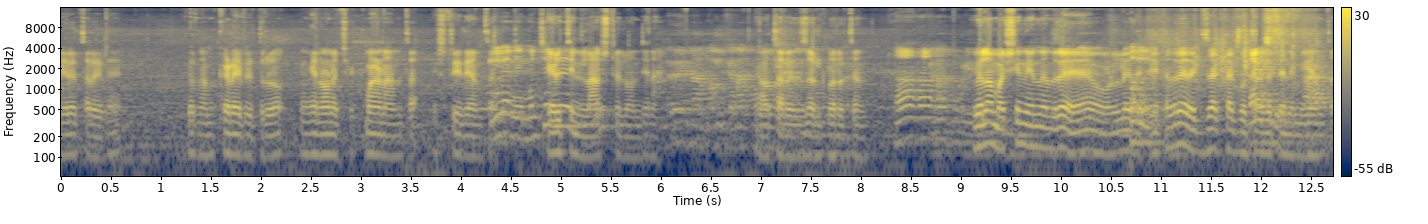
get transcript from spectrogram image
ಬೇರೆ ಥರ ಇದೆ. ಇವರು ನಮ್ಮ ಕಡೆ ಇರಿದ್ರು. ಹಂಗೆ ನೋಡೋಣ ಚೆಕ್ ಮಾಡೋಣ ಅಂತ ಎಷ್ಟಿದೆ ಅಂತ ಹೇಳ್ತೀನಿ ಲಾಸ್ಟಲ್ಲಿ ಒಂದಿನ. ಯಾವ ಥರ ರಿಸಲ್ಟ್ ಬರುತ್ತೆ ಅಂತ. ಇವೆಲ್ಲ ಮಷಿನ್ ಏನಂದರೆ ಒಳ್ಳೇದು ಯಾಕಂದರೆ ಅದು ಎಕ್ಸಾಕ್ಟಾಗಿ ಗೊತ್ತಾಗುತ್ತೆ ನಿಮಗೆ ಅಂತ.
